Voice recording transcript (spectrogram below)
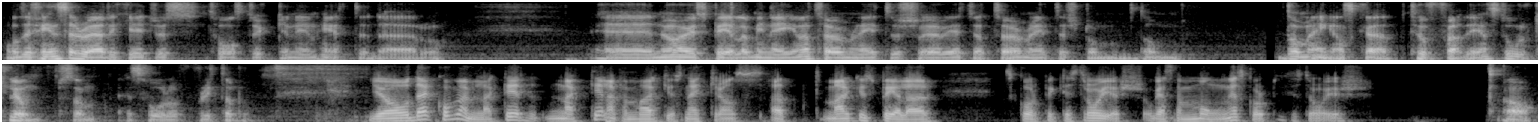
Och det finns Eradicators, två stycken enheter där. Och, eh, nu har jag ju spelat mina egna Terminators och jag vet ju att Terminators de, de de är ganska tuffa. Det är en stor klump som är svår att flytta på. Ja, och där kommer nackdel, nackdelen för Marcus Necrons. Att Marcus spelar Scorpic Destroyers och ganska många Scorpic Destroyers. Ja.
